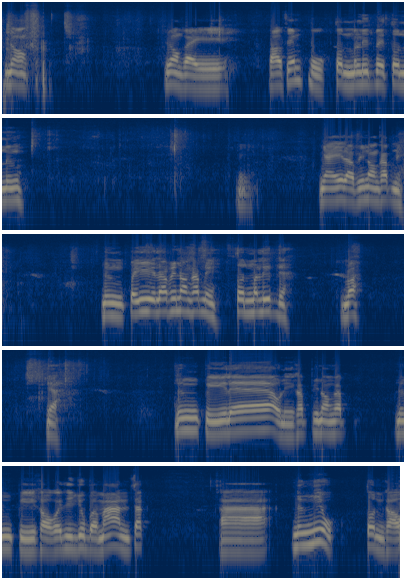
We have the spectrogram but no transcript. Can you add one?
พี่น้องพี่น้องไก่บ่าเทมปลูกต้นมะลิไปต้นหนึ่งนี่ใหญ่แล้วพี่น้องครับนี่หนึ่งปีแล้วพี่น้องครับนี่ต้นมะลิเนี่ยเห็นปะเนี่ยหนึ่งปีแล้วนี่ครับพี่น้องครับหนึ่งปีเขาก็จะอยู่ประมาณสัก อ่าหนึ่งนิ้วต้นเขา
